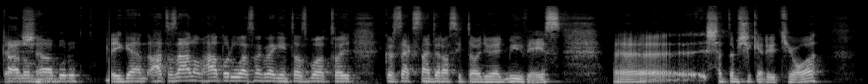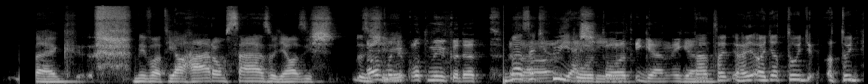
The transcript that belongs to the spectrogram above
Teljesen. Álomháború. Igen, hát az álomháború az meg megint az volt, hogy Zack Snyder azt hitte, hogy ő egy művész, és hát nem sikerült jól meg mi volt, ja 300, ugye az is... Az, az is mondjuk egy, ott működött. De ez, ez egy hülyeség. Túltolt. Igen, igen. Tehát, hogy, hogy, hogy ott úgy, ott úgy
